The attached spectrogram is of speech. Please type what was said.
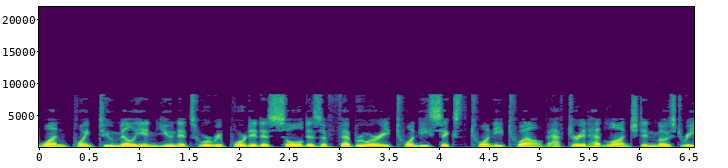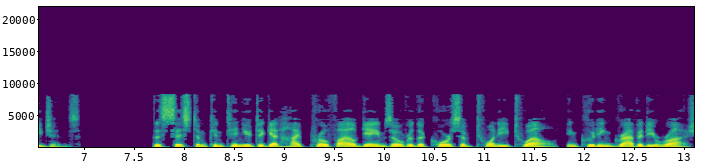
1.2 million units were reported as sold as of February 26, 2012 after it had launched in most regions. The system continued to get high-profile games over the course of 2012, including Gravity Rush,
